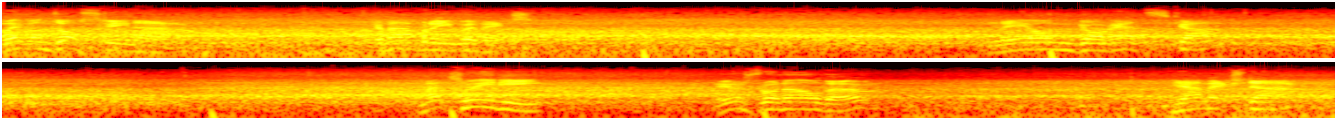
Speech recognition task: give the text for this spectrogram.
Lewandowski now. Gnabry with it. Leon Goretzka. Matuidi. Here's Ronaldo. Pjanic now.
